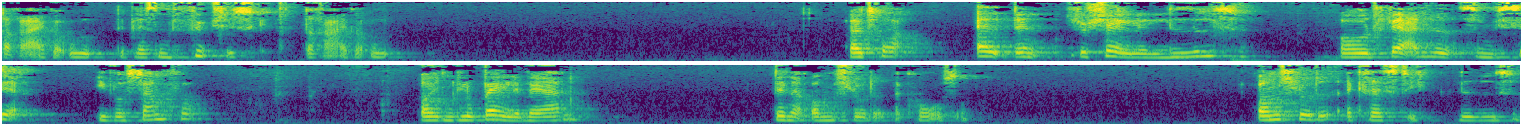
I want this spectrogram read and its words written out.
der rækker ud. Det bliver sådan fysisk, der rækker ud. Og jeg tror, al den sociale lidelse, og uretfærdighed, som vi ser i vores samfund og i den globale verden, den er omsluttet af korset. Omsluttet af Kristi lidelse.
